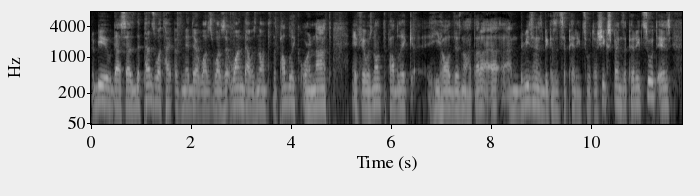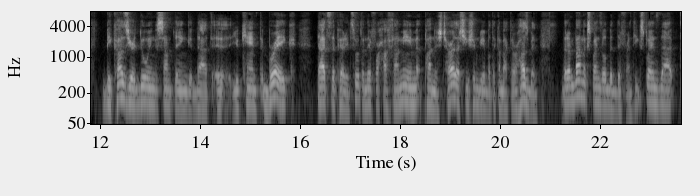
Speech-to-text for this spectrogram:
Rabbi Yehuda says, depends what type of Neder was. Was it one that was known to the public or not? If it was to the public, he holds there's no Hatara. Uh, and the reason is because it's a Peritzut. She explains the Peritzut is because you're doing something that uh, you can't break, that's the Peritzut, and therefore Hachamim punished her that she shouldn't be able to come back to her husband. The Rambam explains a little bit different. He explains that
